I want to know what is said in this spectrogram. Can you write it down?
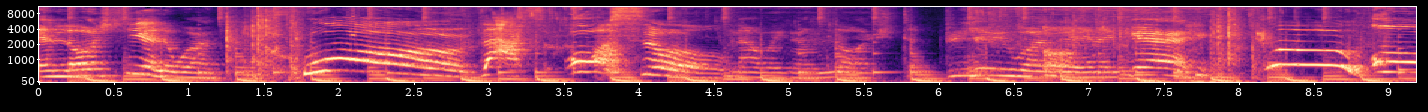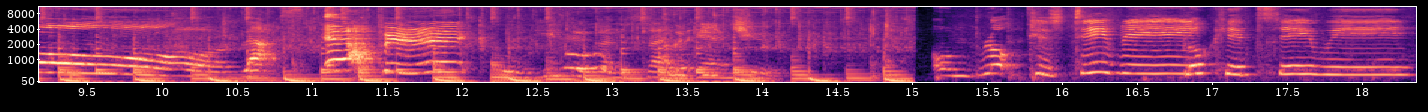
to launch the yellow one. Whoa! That's awesome! Now we're going to launch the blue one oh. in again. Woo! Oh! That's epic! Oh, he's going to slide again. On Blog Kidzz TV. Blog Kidzz TV.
